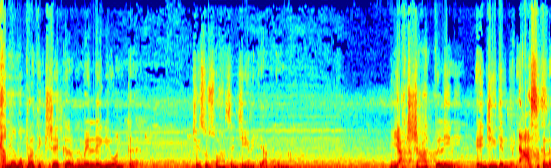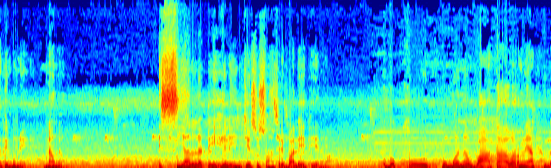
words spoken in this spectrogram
හැමෝම ප්‍රතික්ෂය කරපු මෙල්ලෙගියොන්ට ජෙසුස් වහන්සේ ජීවිතයක් දුන්නා. යක්ෂාත්වලින් ඒ ජීවිතය විනාස කළ තිබුණේ නමුත්. සියල්ලට ඉහෙලින් ජෙසුස් වහන්සට බලය තියෙනවා. ඔබ කුමන වාතාවරණයක් තුළ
